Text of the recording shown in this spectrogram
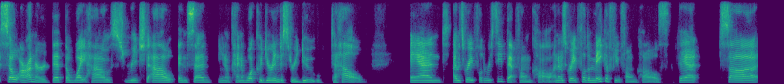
so honored that the white house reached out and said you know kind of what could your industry do to help and I was grateful to receive that phone call. And I was grateful to make a few phone calls that saw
